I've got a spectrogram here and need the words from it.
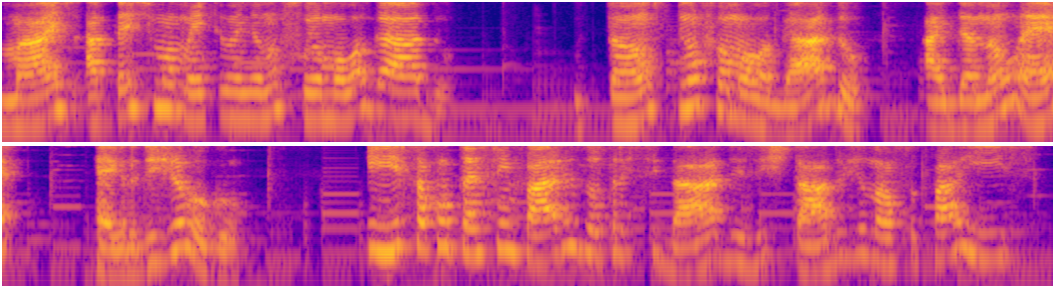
mas até esse momento ele ainda não foi homologado. Então, se não foi homologado, ainda não é regra de jogo. E isso acontece em várias outras cidades e estados do nosso país,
